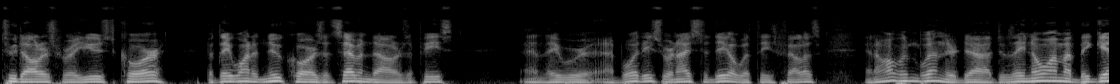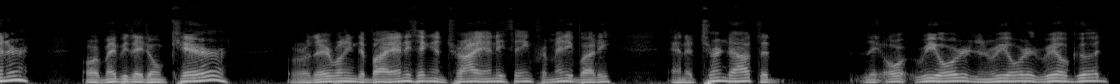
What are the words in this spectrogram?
two dollars for a used core, but they wanted new cores at seven dollars a piece, and they were uh, boy, these were nice to deal with these fellas. And I often wondered, uh, do they know I'm a beginner, or maybe they don't care, or they're willing to buy anything and try anything from anybody? And it turned out that they or- reordered and reordered real good,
